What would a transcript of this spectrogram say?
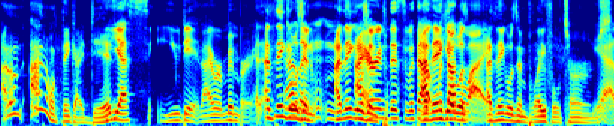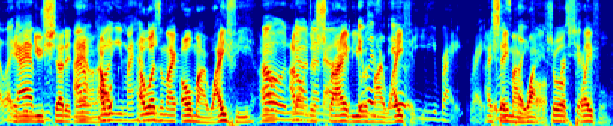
I don't. I don't think I did. Yes, you did. I remember it. I think it was like, in. I think it was I in. earned this without I think without it was. the. I think it was in playful terms. Yeah, like and I then have- you shut it I down. don't call w- you my I wasn't like, oh my wifey. I oh don't, no, I don't no, no. describe you It as was- my wifey. was- right, right. I It say my playful, wife, so for it's sure. playful.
